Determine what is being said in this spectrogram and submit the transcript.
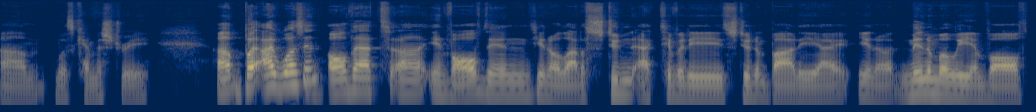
um, was chemistry. Uh, but I wasn't all that uh, involved in, you know, a lot of student activities, student body. I, you know, minimally involved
